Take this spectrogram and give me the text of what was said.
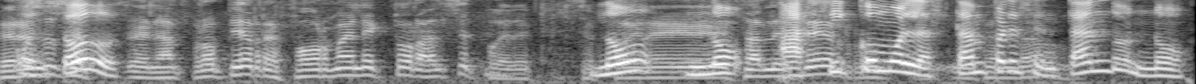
Pero con eso todos. en la propia reforma electoral se puede, se no, puede no, establecer, así como la están presentando, no,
